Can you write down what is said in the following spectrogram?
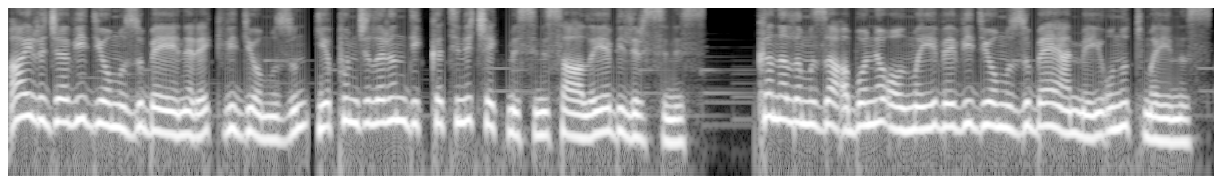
Ayrıca videomuzu beğenerek videomuzun yapımcıların dikkatini çekmesini sağlayabilirsiniz. Kanalımıza abone olmayı ve videomuzu beğenmeyi unutmayınız.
